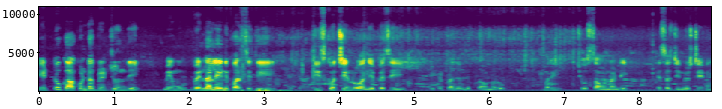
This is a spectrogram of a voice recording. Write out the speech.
ఎటు కాకుండా బ్రిడ్జ్ ఉంది. మేము వెళ్ళలేని పరిస్థితి తీసుకొచ్చిండ్రు అని చెప్పేసి ఇక్కడ ప్రజలు చెప్తా ఉన్నారు. మరి చూస్తూ ఉండండి. SSG news TV.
